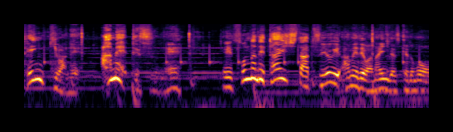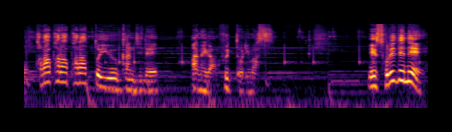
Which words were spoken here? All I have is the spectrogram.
天気はね、雨ですね。えーそんなね、大した強い雨ではないんですけども、パラパラパラという感じで雨が降っております。えーそれでね、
